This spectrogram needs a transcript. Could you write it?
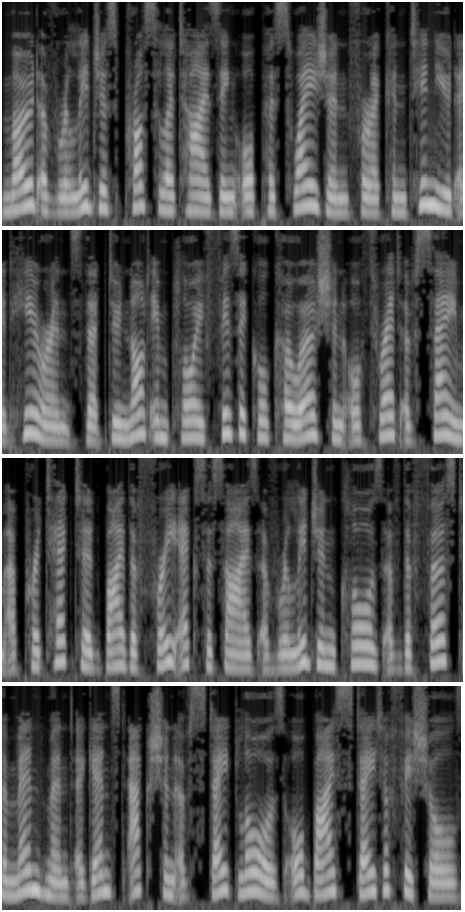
mode of religious proselytizing or persuasion for a continued adherence that do not employ physical coercion or threat of same are protected by the Free Exercise of Religion Clause of the First Amendment against action of state laws or by state officials.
